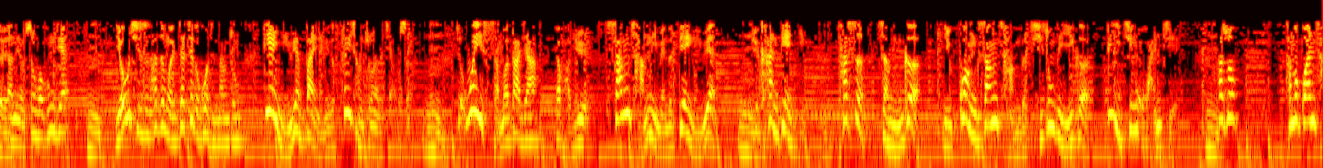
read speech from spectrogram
对。像那种生活空间。嗯。尤其是他认为在这个过程当中，电影院扮演了一个非常重要的角色。嗯就为什么大家要跑去商场里面的电影院嗯去看电影？它是整个你逛商场的其中的一个必经环节。嗯他说，他们观察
